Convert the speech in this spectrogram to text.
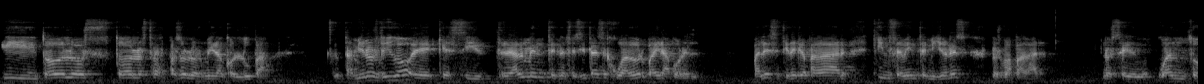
y todos los, todos los traspasos los mira con lupa también os digo eh, que si realmente necesita ese jugador, va a ir a por él. ¿Vale? Si tiene que pagar 15, 20 millones, los va a pagar. No sé en cuánto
